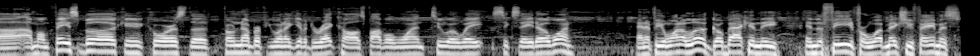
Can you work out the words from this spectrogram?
Uh, I'm on Facebook, and of course, the phone number if you want to give a direct call is 501 208 6801. And if you want to look, go back in the in the feed for what makes you famous,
